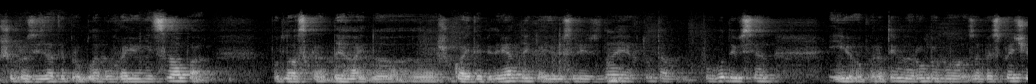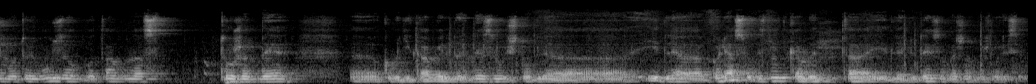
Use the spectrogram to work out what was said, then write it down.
щоб розв'язати проблему в районі ЦНАПа. Будь ласка, негайно е, шукайте підрядника. Юрій Сергійович знає, хто там погодився, і оперативно робимо, забезпечимо той вузол, бо там у нас теж не е, комунікабельно, незручно для, і для колясок з дітками, та і для людей з обмеженими можливостями.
